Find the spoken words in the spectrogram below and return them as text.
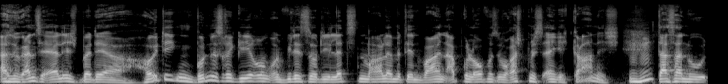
Also ganz ehrlich, bei der heutigen Bundesregierung und wie das so die letzten Male mit den Wahlen abgelaufen ist, überrascht mich eigentlich gar nicht. Mhm. Dass er nur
